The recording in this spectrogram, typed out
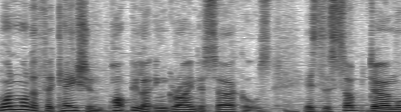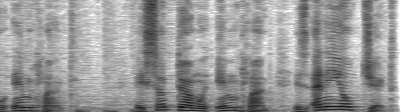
One modification popular in grinder circles is the subdermal implant. A subdermal implant is any object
